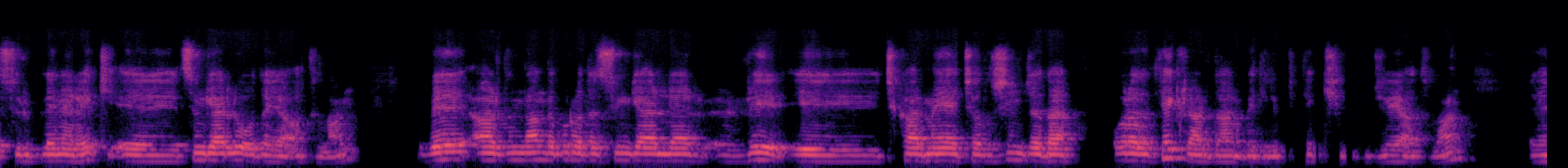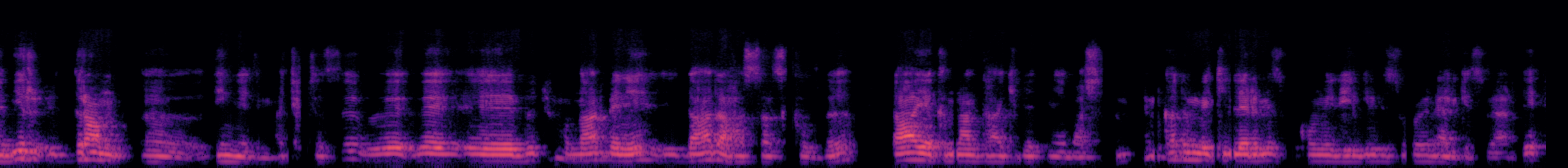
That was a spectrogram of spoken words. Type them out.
sürüklenerek süngerli odaya atılan ve ardından da burada süngerleri çıkarmaya çalışınca da orada tekrar darp edilip tek hücreye atılan bir dram dinledim açıkçası ve, ve bütün bunlar beni daha da hassas kıldı daha yakından takip etmeye başladım. Hem kadın vekillerimiz bu konuyla ilgili bir soru önergesi verdi.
